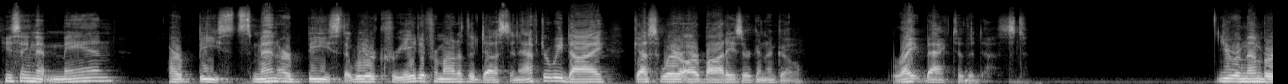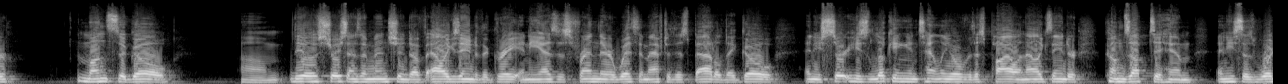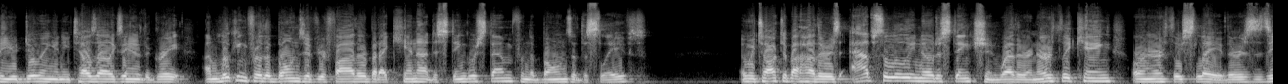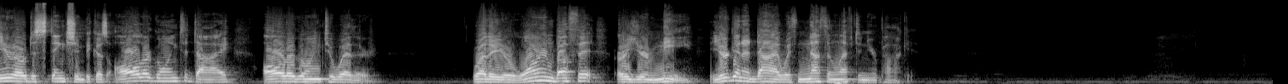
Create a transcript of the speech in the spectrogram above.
He's saying that man are beasts. Men are beasts, that we were created from out of the dust. And after we die, guess where our bodies are going to go? Right back to the dust. You remember months ago um, the illustration, as I mentioned, of Alexander the Great, and he has his friend there with him after this battle. They go, and he's, he's looking intently over this pile, and Alexander comes up to him, and he says, What are you doing? And he tells Alexander the Great, I'm looking for the bones of your father, but I cannot distinguish them from the bones of the slaves. And we talked about how there is absolutely no distinction whether an earthly king or an earthly slave. There is zero distinction because all are going to die, all are going to wither. Whether you're Warren Buffett or you're me, you're going to die with nothing left in your pocket.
